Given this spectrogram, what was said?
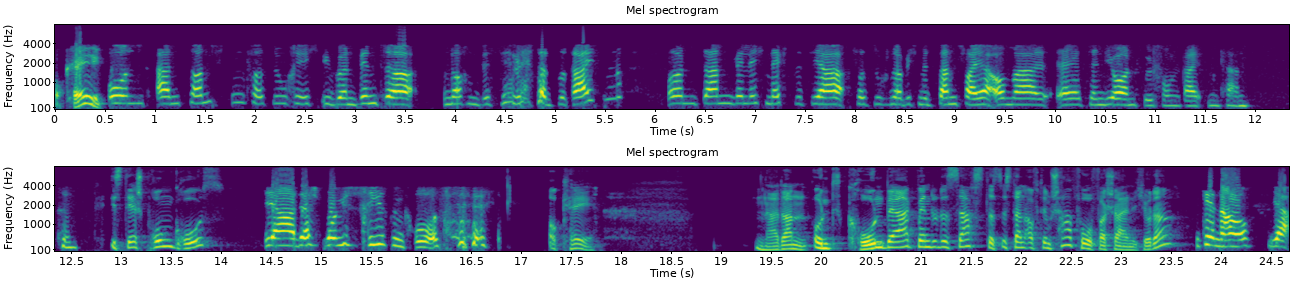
Okay. Und ansonsten versuche ich über den Winter noch ein bisschen besser zu reiten. Und dann will ich nächstes Jahr versuchen, ob ich mit Sunfire auch mal äh, Seniorenprüfung reiten kann. Ist der Sprung groß? Ja, der Sprung ist riesengroß. Okay. Na dann. Und Kronberg, wenn du das sagst, das ist dann auf dem Schafhof wahrscheinlich, oder? genau, ja.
